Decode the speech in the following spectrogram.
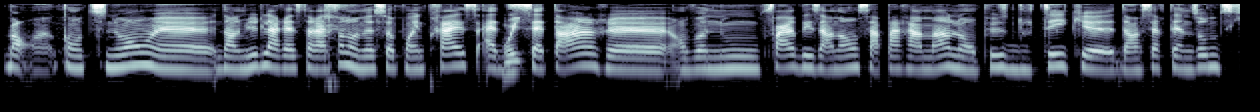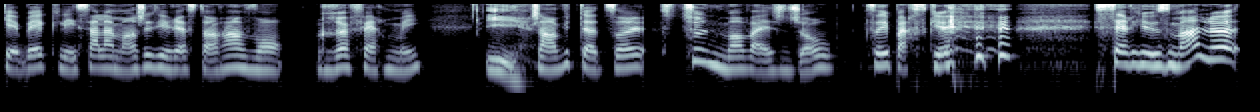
bon, euh, continuons euh, dans le milieu de la restauration. Là, on a ce point de presse à Oui. 17 h. euh, on va nous faire des annonces apparemment. Là, on peut se douter que dans certaines zones du Québec, les salles à manger des restaurants vont refermer. J'ai envie de te dire, c'est une mauvaise joke. Tu sais, parce que sérieusement, là,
